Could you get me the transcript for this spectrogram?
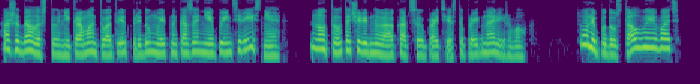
Ожидала, что некромант в ответ придумает наказание поинтереснее, но тот очередную акацию протеста проигнорировал. То ли подустал воевать,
